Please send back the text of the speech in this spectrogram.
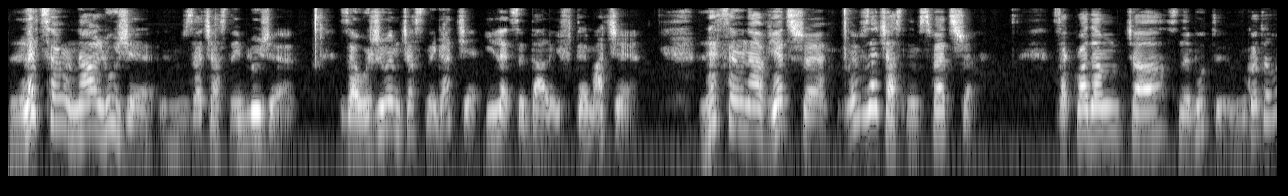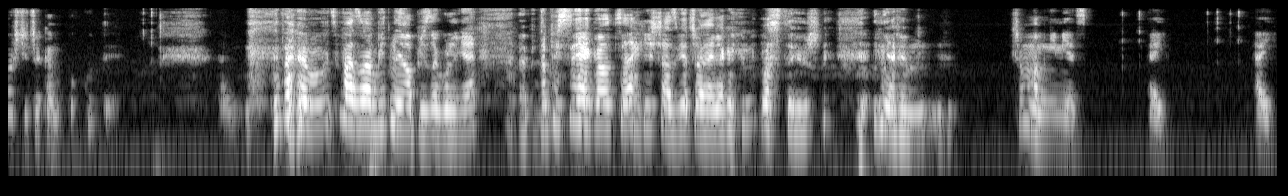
Lecę na luzie, za ciasnej bluzie. Założyłem ciasne gacie i lecę dalej w temacie. Lecę na wietrze, w za ciasnym swetrze. Zakładam ciasne buty, w gotowości czekam okuty. To jest bardzo ambitny opis ogólnie. Dopisuję go co jakiś czas wieczorem, jak po prostu już nie wiem. Czemu mam niemiecki? Ej. Ej.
